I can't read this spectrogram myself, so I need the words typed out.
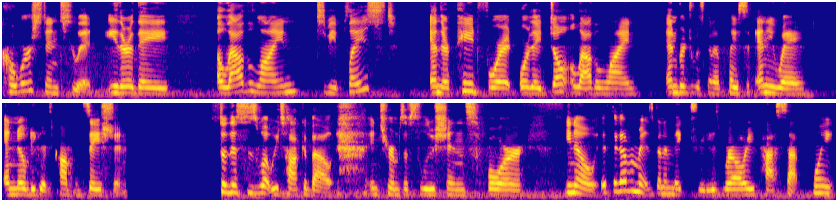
coerced into it. Either they allow the line to be placed and they're paid for it, or they don't allow the line. Enbridge was going to place it anyway, and nobody gets compensation. So this is what we talk about in terms of solutions for, you know, if the government is going to make treaties, we're already past that point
